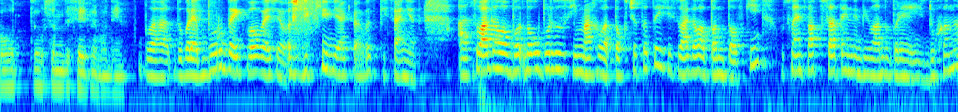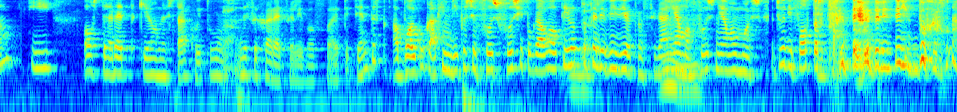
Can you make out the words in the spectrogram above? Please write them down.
от 80-та година. Ба, Добре, бурда и какво беше още? Какви бяха възписанията? А слагала, много бързо си махала токчетата и си слагала пантовки. Освен това, косата й не била добре издухана и още ред такива неща, които не са харесали в епицентър. А Бойко как им викаше фъш, фъш и тогава отиват по телевизията. Сега няма фъш, няма мъж. Джуди Фостър според тебе дали се издухала?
